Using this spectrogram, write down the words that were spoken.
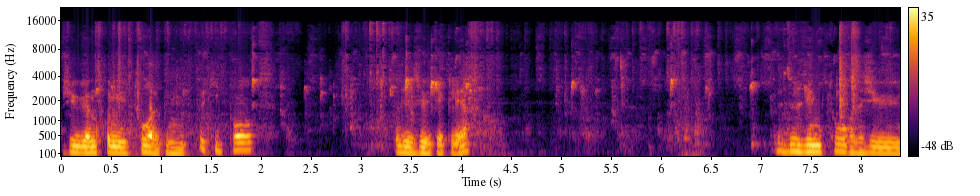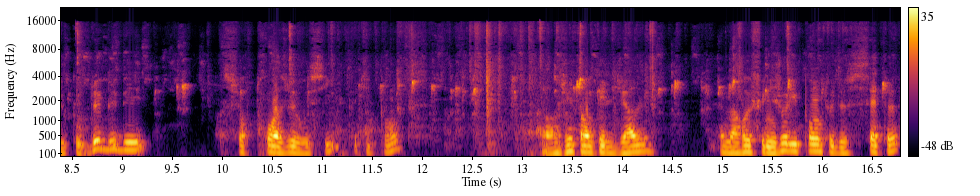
J'ai eu un premier tour avec une petite ponte. Les yeux étaient clairs. Le deuxième tour, j'ai eu que deux bébés sur trois œufs aussi, petite ponte. Alors j'ai tenté le diable. Elle m'a refait une jolie ponte de 7 œufs.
